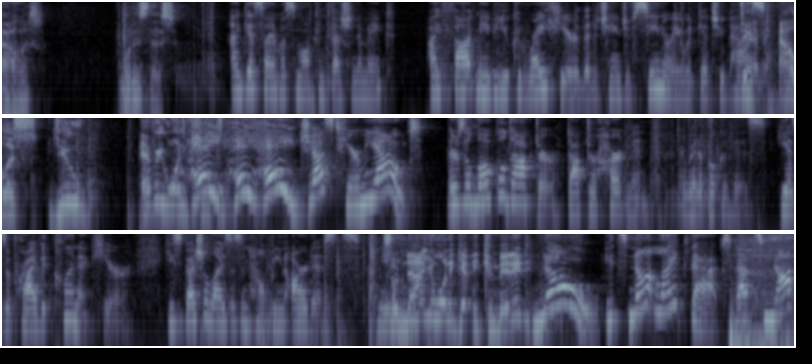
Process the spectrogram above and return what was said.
Alice? What is this? I guess I have a small confession to make. I thought maybe you could write here that a change of scenery would get you past. Damn it, Alice, you. Everyone Hey, keeps- hey, hey, just hear me out. There's a local doctor, Dr. Hartman. I read a book of his. He has a private clinic here. He specializes in helping artists. So Maybe- now you want to get me committed? No, it's not like that. That's not.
